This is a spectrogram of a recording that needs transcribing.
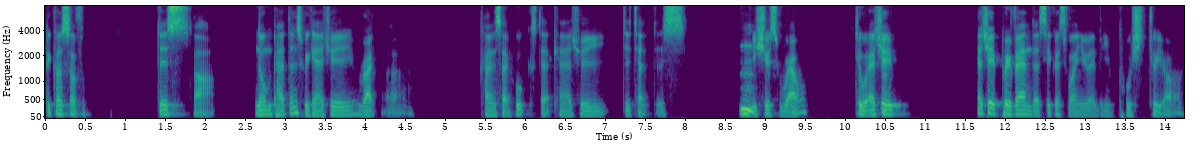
because of this uh, known patterns, we can actually write uh, client side hooks that can actually detect these mm. issues well to actually mm. actually prevent the secrets from even being pushed to your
